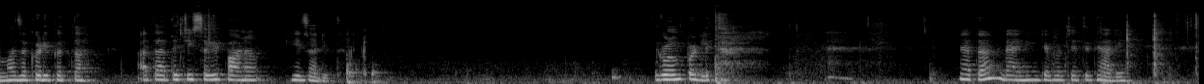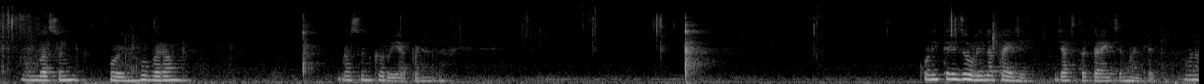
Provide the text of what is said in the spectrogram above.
माझा कढीपत्ता. आता त्याची सगळी पानं ही झालीत. गळून पडलीत. मी आता डायनिंग टेबलच्या तिथे आले. बसून होईल. हो बरं बसून करूया आपण आता. कोणीतरी जोडीला पाहिजे. जास्त करायचं म्हटलं की. हो ना?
